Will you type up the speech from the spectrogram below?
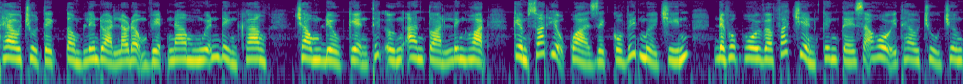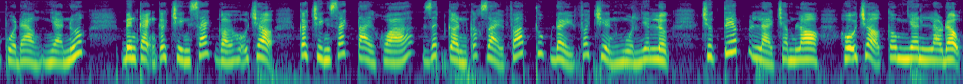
Theo Chủ tịch Tổng Liên đoàn Lao động Việt Nam Nguyễn Đình Khang, trong điều kiện thích ứng an toàn linh hoạt, kiểm soát hiệu quả dịch COVID-19 để phục hồi và phát triển kinh tế xã hội theo chủ trương của Đảng, Nhà nước, bên cạnh các chính sách gói hỗ trợ, các chính sách tài khóa rất cần các giải pháp thúc đẩy phát triển nguồn nhân lực, trực tiếp là chăm lo, hỗ trợ công nhân lao động.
